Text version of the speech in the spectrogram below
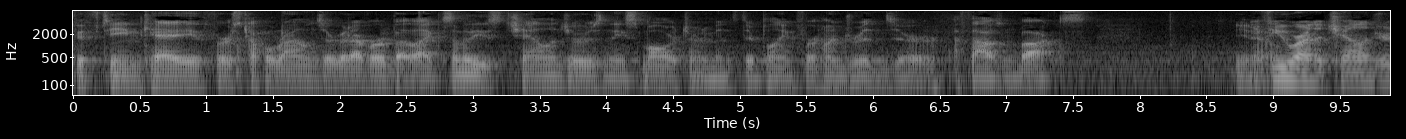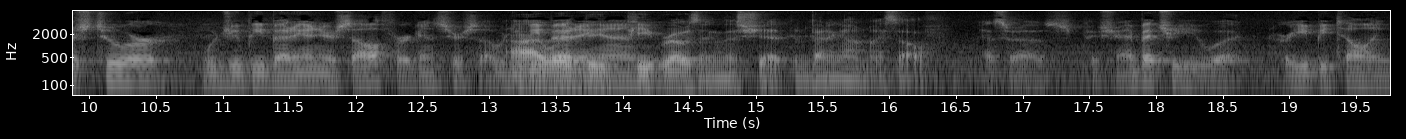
fifteen k the first couple rounds or whatever. But like some of these challengers and these smaller tournaments, they're playing for hundreds or a thousand bucks. you know, If you were on the Challengers Tour, would you be betting on yourself or against yourself? Would you be I would betting be on? Pete Rosing this shit and betting on myself. That's what I was picturing. I bet you you would, or you'd be telling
